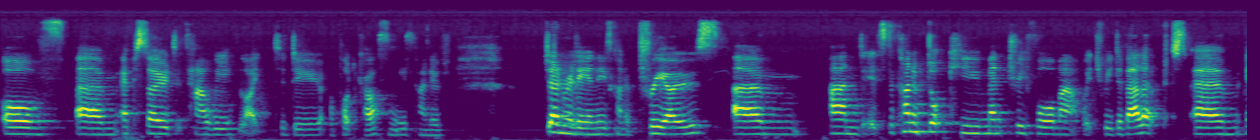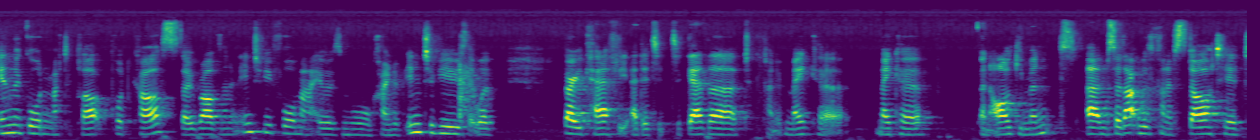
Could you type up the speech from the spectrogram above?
of um, episodes. It's how we like to do a podcast and these kind of generally in these kind of trios. Um, and it's the kind of documentary format which we developed um, in the Gordon Matta Clark podcast. So rather than an interview format, it was more kind of interviews that were very carefully edited together to kind of make a make a an argument. Um, so that was kind of started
